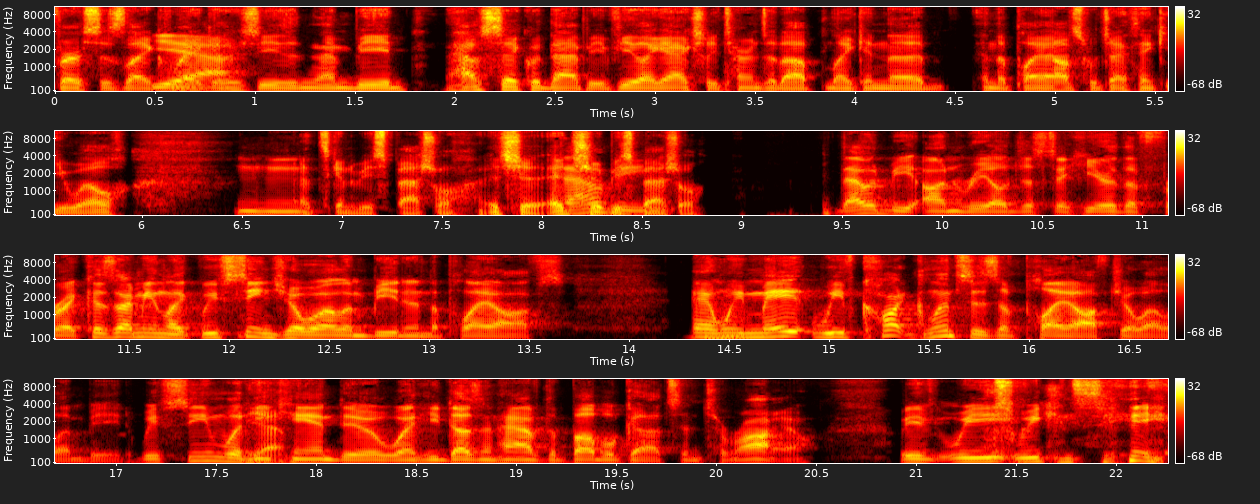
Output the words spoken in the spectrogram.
versus like yeah. regular season Embiid. How sick would that be if he like actually turns it up like in the in the playoffs, which I think he will. Mm-hmm. That's going to be special. It should it that should be, be, special. That would be unreal just to hear the frick because I mean like we've seen Joel Embiid in the playoffs and mm-hmm. we made we've caught glimpses of playoff Joel Embiid. We've seen what yeah. he can do when he doesn't have the bubble guts in Toronto. We've we we can see,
